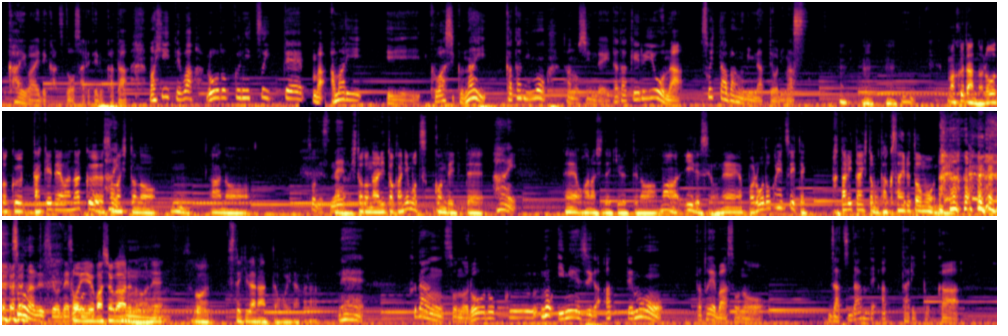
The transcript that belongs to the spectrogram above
界隈で活動されている方、まあ、ひいては朗読について、まあ、あまり、えー詳しくない方にも楽しんでいただけるような、そういった番組になっております。うんうんうんまあ普段の朗読だけではなくその人の、うんあのそうですね。人となりとかにも突っ込んでいって、はい。ね、お話できるっていうのはまあいいですよねやっぱ朗読について語りたい人もたくさんいると思うんで。そうなんですよね。そういう場所があるのはねうん。すごい素敵だなって思いながら。ねえ。普段その朗読のイメージがあっても例えばその雑談であったりとか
